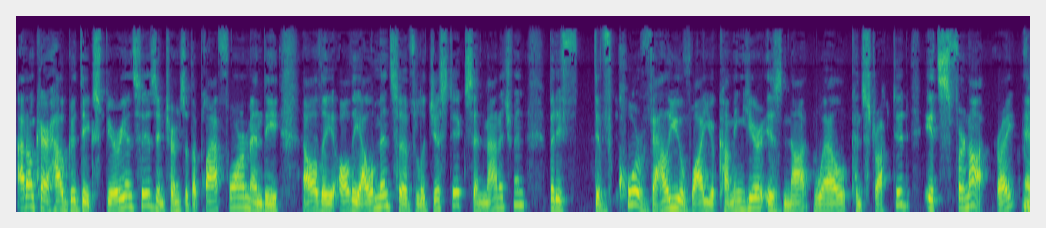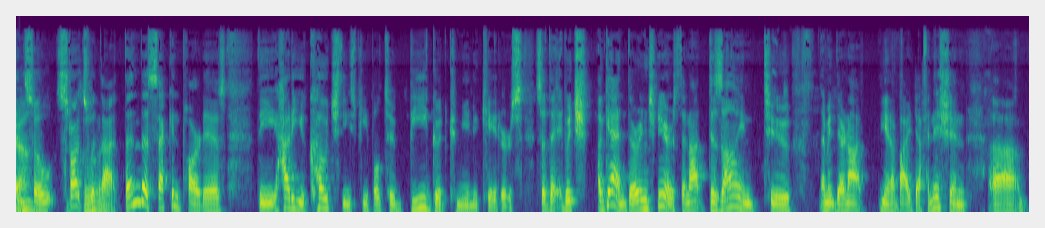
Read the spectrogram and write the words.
i don't care how good the experience is in terms of the the platform and the all the all the elements of logistics and management. But if the core value of why you're coming here is not well constructed, it's for naught, right? Yeah, and so starts absolutely. with that. Then the second part is the how do you coach these people to be good communicators? So that which again, they're engineers, they're not designed to. I mean, they're not you know by definition um,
